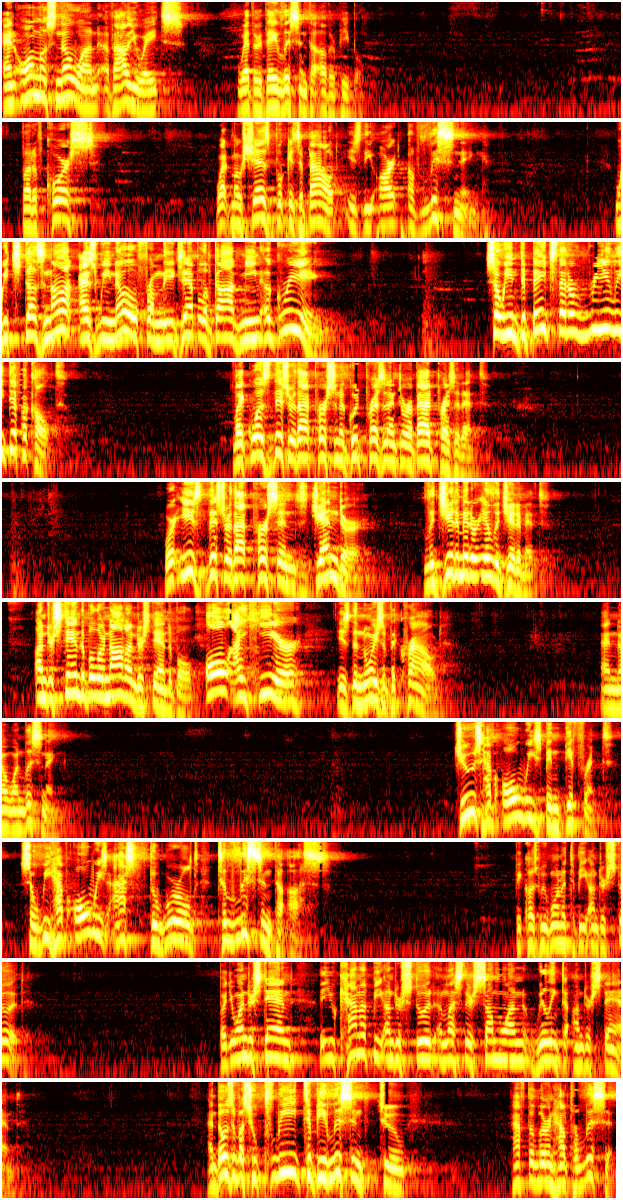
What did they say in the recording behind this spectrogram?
And almost no one evaluates whether they listen to other people. But of course, what Moshe's book is about is the art of listening, which does not, as we know from the example of God, mean agreeing. So, in debates that are really difficult, like was this or that person a good president or a bad president? Or is this or that person's gender legitimate or illegitimate? Understandable or not understandable. All I hear is the noise of the crowd and no one listening. Jews have always been different, so we have always asked the world to listen to us because we want it to be understood. But you understand that you cannot be understood unless there's someone willing to understand. And those of us who plead to be listened to have to learn how to listen.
